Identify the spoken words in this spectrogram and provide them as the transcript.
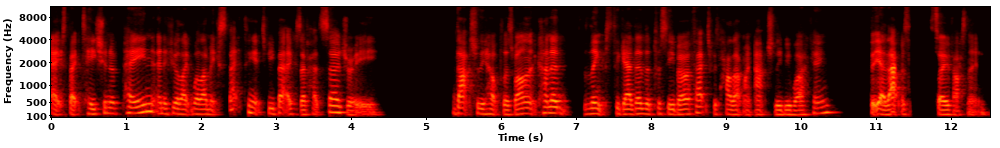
expectation of pain. And if you're like, well, I'm expecting it to be better because I've had surgery, that's really helpful as well. And it kind of links together the placebo effect with how that might actually be working. But yeah, that was so fascinating.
